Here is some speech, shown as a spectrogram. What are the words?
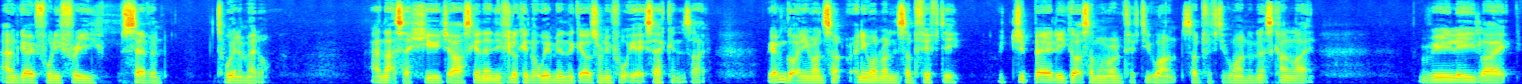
and go 43 7 to win a medal. And that's a huge ask. And then if you look at the women, the girls running 48 seconds, like we haven't got anyone, anyone running sub 50. We just barely got someone running 51, sub 51. And that's kind of like, really like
